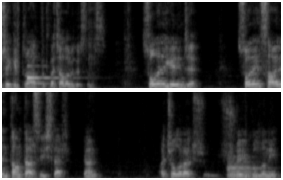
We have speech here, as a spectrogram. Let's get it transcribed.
şekilde rahatlıkla çalabilirsiniz. Sol ele gelince sol el sağ elin tam tersi işler. Yani açı olarak şu, şurayı kullanayım.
